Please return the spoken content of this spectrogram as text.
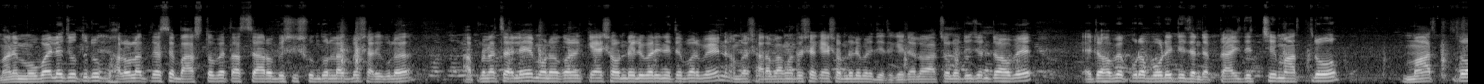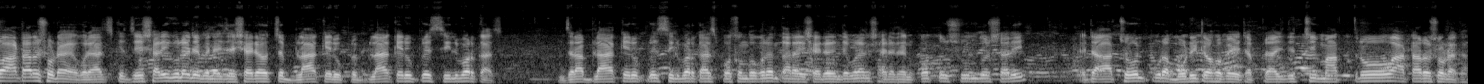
মানে মোবাইলে যতটুকু ভালো লাগতেছে, বাস্তবে তার চেয়ে আরও বেশি সুন্দর লাগবে শাড়িগুলো। আপনারা চাইলে মনে করেন ক্যাশ অন ডেলিভারি নিতে পারবেন। আমরা সারা বাংলাদেশে ক্যাশ অন ডেলিভারি দিয়ে থাকি। এটা হলো আচলের ডিজাইনটা হবে। এটা হবে পুরো বডির ডিজাইনটা প্রাইস দিচ্ছি মাত্র মাত্র আঠারোশো টাকা করে। আজকে যে শাড়িগুলো নেবেন, এই যে শাড়িটা হচ্ছে ব্ল্যাকের উপরে। ব্ল্যাকের উপরে সিলভার কাজ। যারা ব্ল্যাকের উপরে সিলভার কাজ পছন্দ করেন, তারা এই শাড়িটা নিতে পারেন। শাড়িটা দেখেন কত সুন্দর শাড়ি। এটা আঁচল, পুরো বডিটা হবে এটা। প্রাইস দিচ্ছি মাত্র আঠারোশো টাকা।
